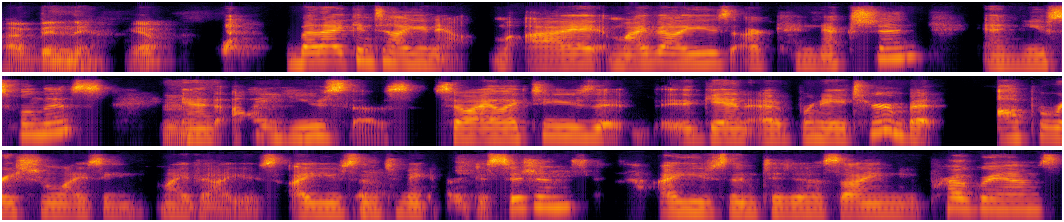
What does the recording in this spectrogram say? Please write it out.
i've been there yep but i can tell you now i my values are connection and usefulness mm. and i use those so i like to use it again a brene term but operationalizing my values. I use them to make hard decisions. I use them to design new programs.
